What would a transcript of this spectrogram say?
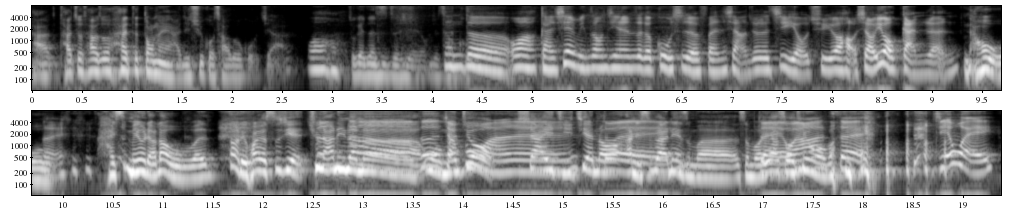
他他就他说他在东南亚已经去过超多国家了，哇！就可以认识这些人，真。的哇！感谢明宗今天这个故事的分享，就是既有趣又好笑又感人。然后我对，还是没有聊到我们 到底环游世界去哪里了呢？我们就下一集见喽！对啊，你是不是要念什么什么，要收听我们？对，结尾。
